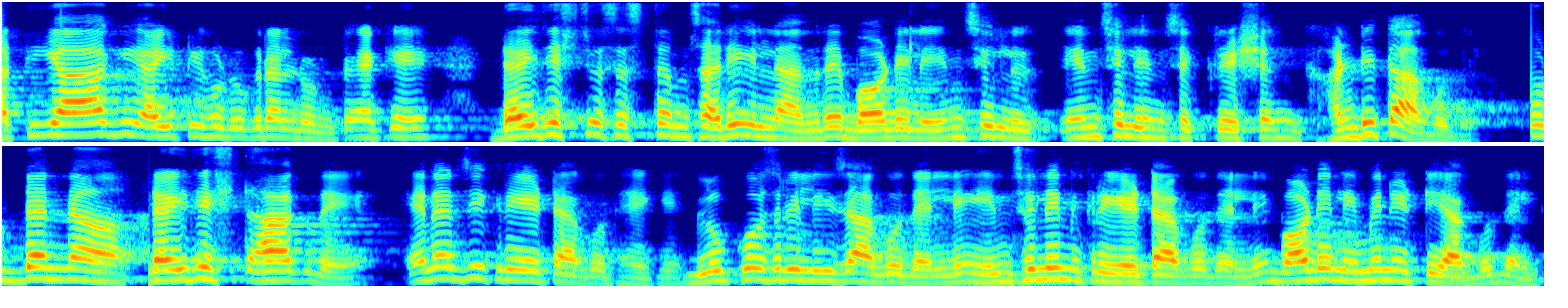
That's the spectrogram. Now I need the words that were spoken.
ಅತಿಯಾಗಿ ಐ ಟಿ ಹುಡುಗರಲ್ಲಿ ಉಂಟು. ಯಾಕೆ? ಡೈಜೆಸ್ಟಿವ್ ಸಿಸ್ಟಮ್ ಸರಿ ಇಲ್ಲ ಅಂದರೆ ಬಾಡಿಲಿ ಇನ್ಸುಲ್ ಇನ್ಸುಲಿನ್ ಸೆಕ್ರೇಷನ್ ಖಂಡಿತ ಆಗೋದಿಲ್ಲ ಫುಡ್ಡನ್ನು ಡೈಜೆಸ್ಟ್ ಆಗದೆ ಎನರ್ಜಿ ಕ್ರಿಯೇಟ್ ಆಗೋದು ಹೇಗೆ? ಗ್ಲೂಕೋಸ್ ರಿಲೀಸ್ ಆಗೋದಲ್ಲಿ ಇನ್ಸುಲಿನ್ ಕ್ರಿಯೇಟ್ ಆಗೋದಲ್ಲಿ ಬಾಡಿಲಿ ಇಮ್ಯುನಿಟಿ ಆಗೋದಲ್ಲಿ.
